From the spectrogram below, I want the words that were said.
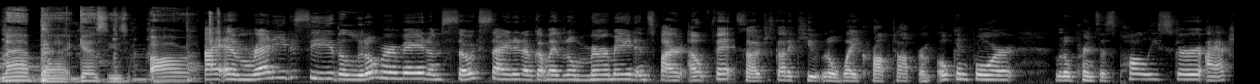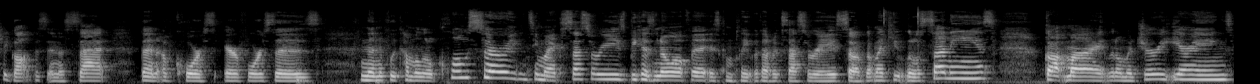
snapback? Guess he's alright. I am ready to see The Little Mermaid. I'm so excited. I've got my Little Mermaid inspired outfit. So I just got a cute little white crop top from Oakenfort, little Princess Polly skirt. I actually got this in a set. Then of course Air Forces. And then if we come a little closer, you can see my accessories because no outfit is complete without accessories. So I've got my cute little sunnies, got my little Mejuri earrings.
